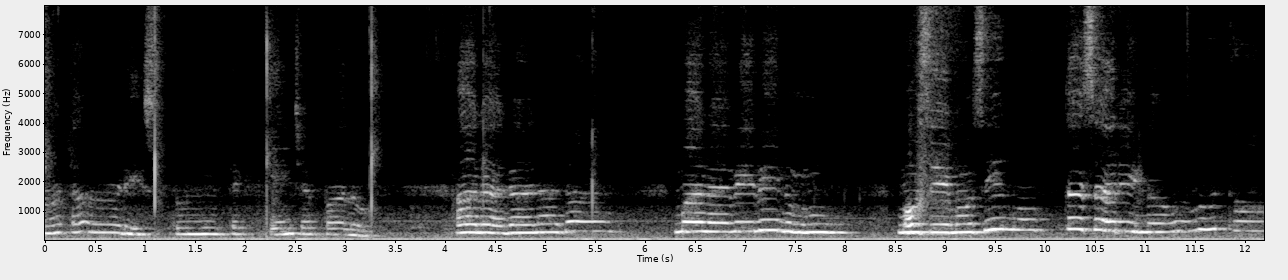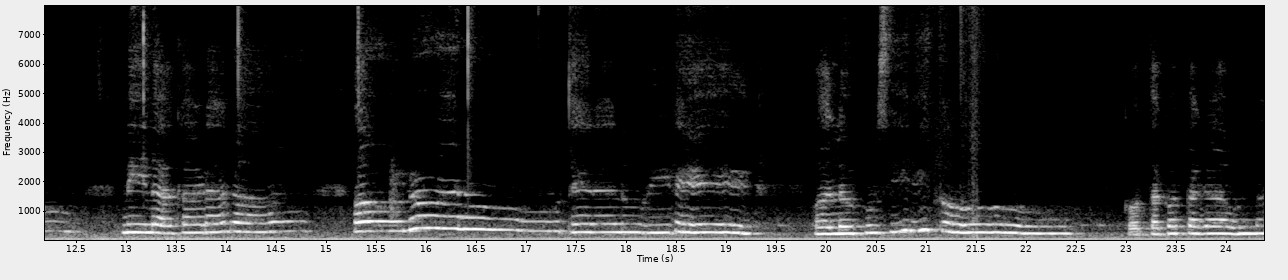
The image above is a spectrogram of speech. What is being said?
మాట్లాడిస్తుంటే ఏం చెప్పాలో? అనగనగా మనవి విను. ముసి ముసి ముక్త సరి నవ్వుతో నిలకడగా అవును అను తెరలు విడే పలుకు సిరితో కొత్త కొత్తగా ఉన్నా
